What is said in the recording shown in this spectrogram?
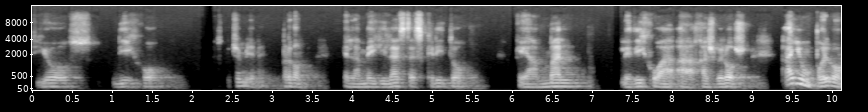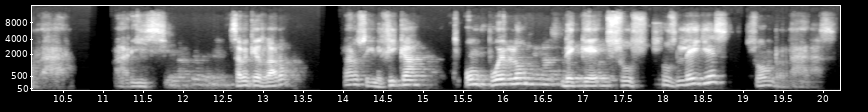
Dios dijo, escuchen bien, ¿eh? perdón, en la Megilá está escrito que Amán le dijo a, a hay un pueblo raro, rarísimo. ¿Saben qué es raro? Raro significa un pueblo de que sus, sus leyes son raras.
